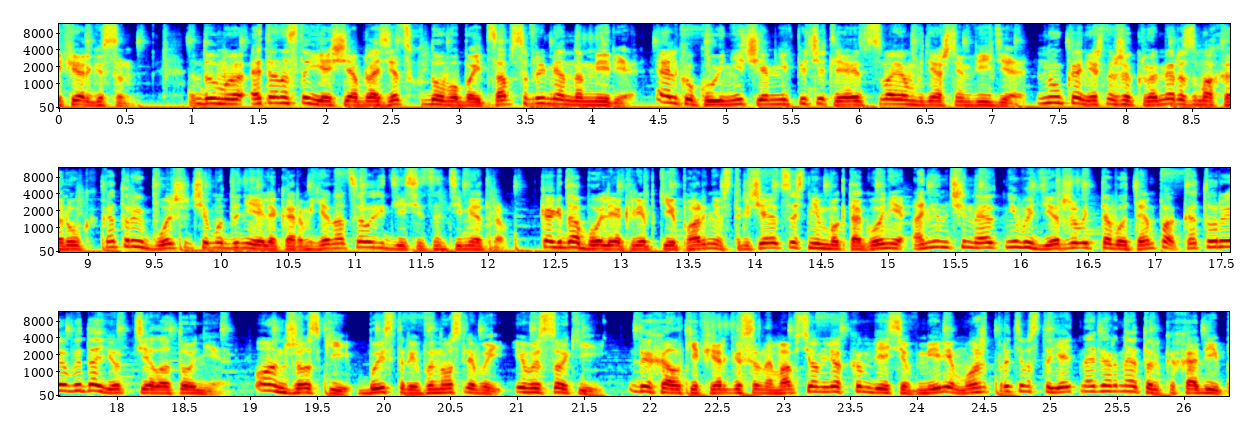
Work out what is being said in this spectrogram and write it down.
Фергюсон Думаю, это настоящий образец худого бойца в современном мире. Эль Кукуй ничем не впечатляет в своем внешнем виде. Ну, конечно же, кроме размаха рук, который больше, чем у Даниэля Кармье на целых 10 сантиметров. Когда более крепкие парни встречаются с ним в октагоне, они начинают не выдерживать того темпа, которое выдает тело Тони. Он жесткий, быстрый, выносливый и высокий. Дыхалки Фергюсона во всем легком весе в мире может противостоять, наверное, только Хабиб.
